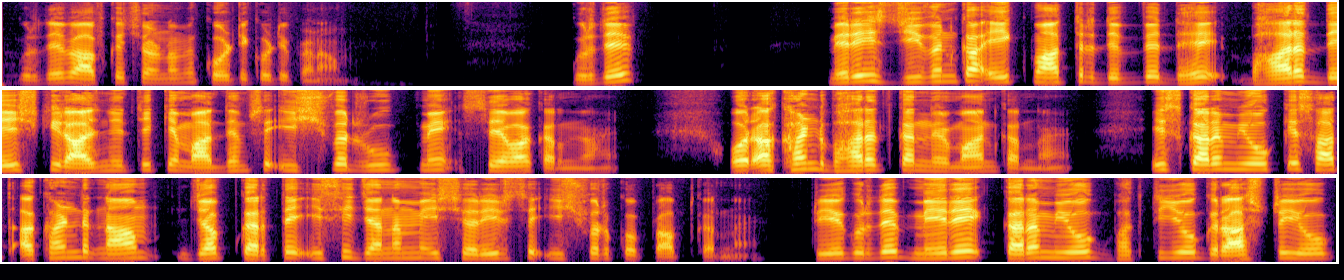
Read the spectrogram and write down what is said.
गुरुदेव आपके चरणों में कोटि कोटि प्रणाम। गुरुदेव मेरे इस जीवन का एकमात्र दिव्य ध्येय भारत देश की राजनीति के माध्यम से ईश्वर रूप में सेवा करना है और अखंड भारत का निर्माण करना है। इस कर्म योग के साथ अखंड नाम जप करते इसी जन्म में इस शरीर से ईश्वर को प्राप्त करना है। प्रिय गुरुदेव, मेरे कर्म योग भक्ति योग राष्ट्र योग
